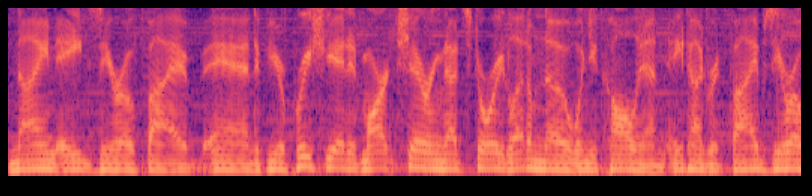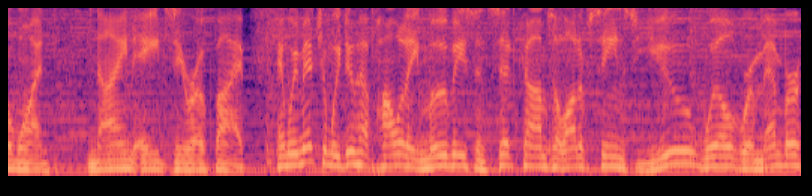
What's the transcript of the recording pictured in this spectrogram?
9805. And if you appreciated Mark sharing that story, let him know when you call in 800 501 9805. And we mentioned we do have holiday movies and sitcoms, a lot of scenes you will remember.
